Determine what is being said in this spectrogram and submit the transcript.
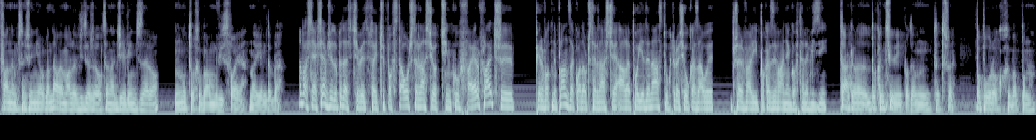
fanem, w sensie nie oglądałem, ale widzę, że ocena 9.0, no to chyba mówi swoje na IMDb. No właśnie, ja chciałem się dopytać ciebie tutaj, czy powstało 14 odcinków Firefly, czy pierwotny plan zakładał 14, ale po 11, które się ukazały, przerwali pokazywanie go w telewizji. Tak, ale dokręcili potem te trzy. Po pół roku chyba ponad.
